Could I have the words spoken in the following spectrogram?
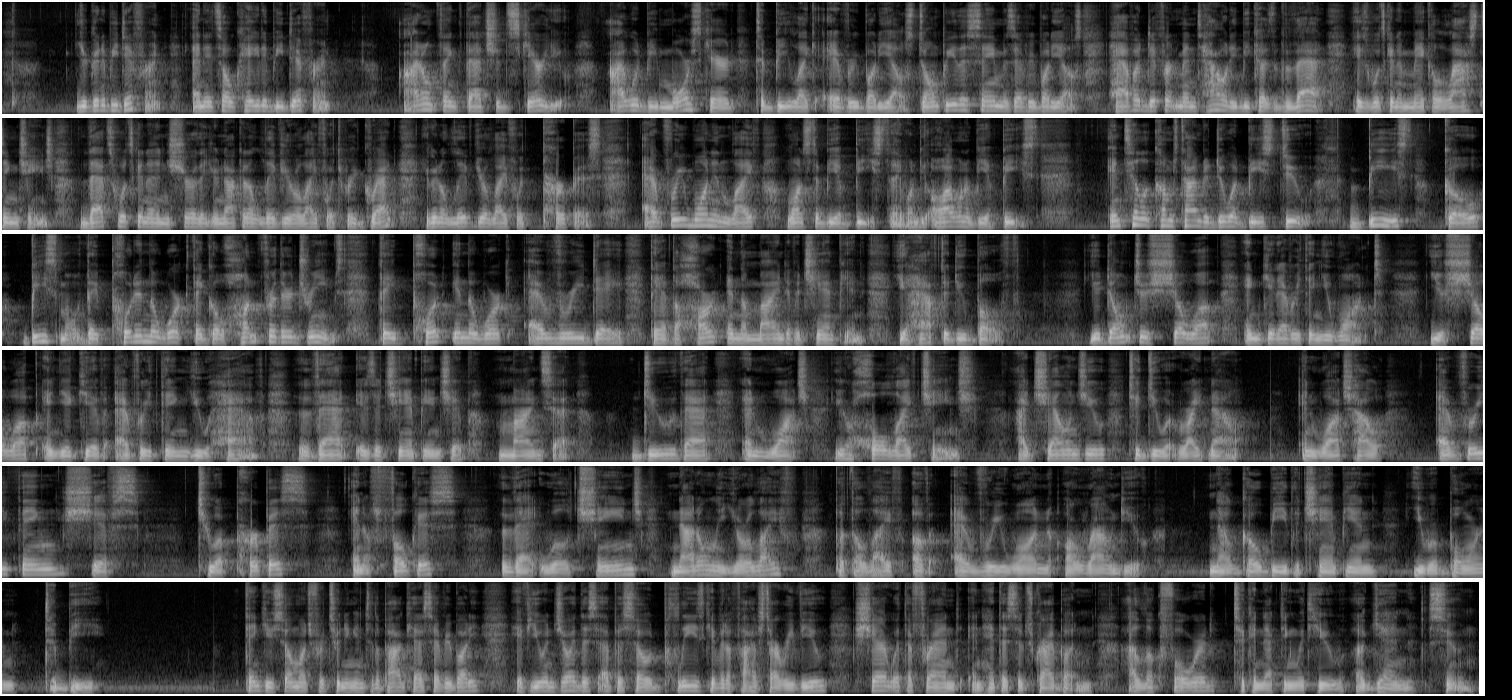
you're going to be different, and it's okay to be different. I don't think that should scare you. I would be more scared to be like everybody else. Don't be the same as everybody else. Have a different mentality because that is what's going to make a lasting change. That's what's going to ensure that you're not going to live your life with regret. You're going to live your life with purpose. Everyone in life wants to be a beast. They want to be, oh, I want to be a beast. Until it comes time to do what beasts do. Beasts go beast mode. They put in the work. They go hunt for their dreams. They put in the work every day. They have the heart and the mind of a champion. You have to do both. You don't just show up and get everything you want. You show up and you give everything you have. That is a championship mindset. Do that and watch your whole life change. I challenge you to do it right now and watch how everything shifts to a purpose and a focus that will change not only your life, but the life of everyone around you. Now go be the champion you were born to be. Thank you so much for tuning into the podcast, everybody. If you enjoyed this episode, please give it a five star review, share it with a friend, and hit the subscribe button. I look forward to connecting with you again soon.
